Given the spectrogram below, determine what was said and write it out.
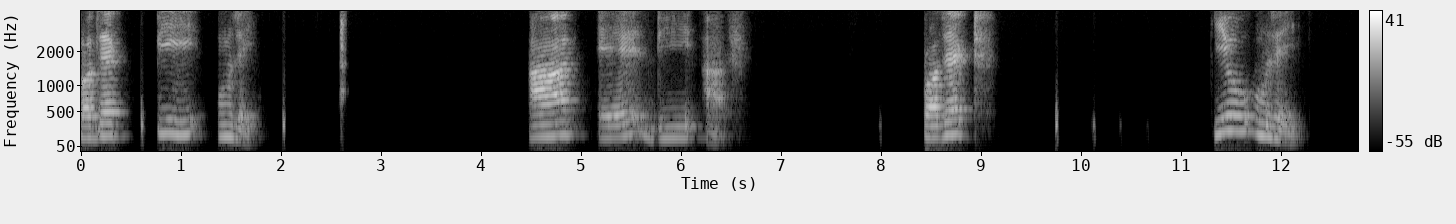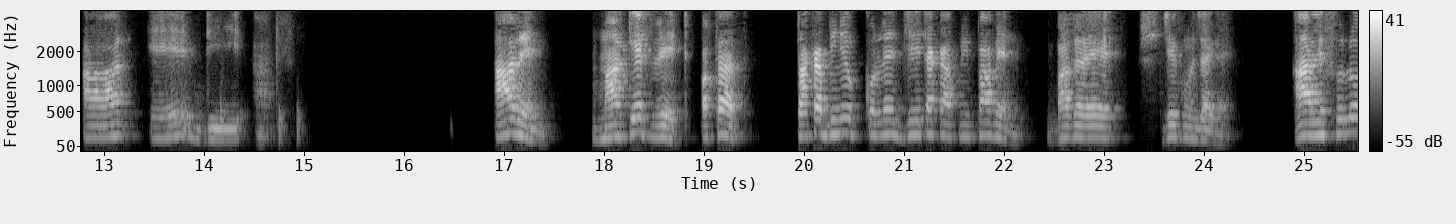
প্রজেক্ট পি অনুযায়ী R A D R project Q অনুযায়ী R A D R R M market rate অর্থাৎ টাকা বিনিয়োগ করলে যে টাকা আপনি পাবেন বাজারে যে কোনো জায়গায়। আর এফ হলো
